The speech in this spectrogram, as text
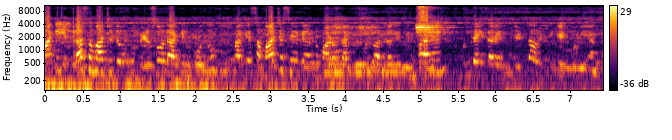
ಹಾಗೆ ಎಲ್ಲ ಸಮಾಜದವರು ಬೆಳೆಸೋದಾಗಿರ್ಬೋದು, ಹಾಗೆ ಸಮಾಜ ಸೇವೆಯನ್ನು ಮಾಡೋದಾಗಿರ್ಬೋದು, ಅದರಲ್ಲಿ ತುಂಬಾನೇ ಮುಂದೆ ಇದ್ದಾರೆ ಅಂತ ಹೇಳ್ತಾ ಅವ್ರಿಗೆ ಟಿಕೆಟ್ ಕೊಡಿ ಅಂತ.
